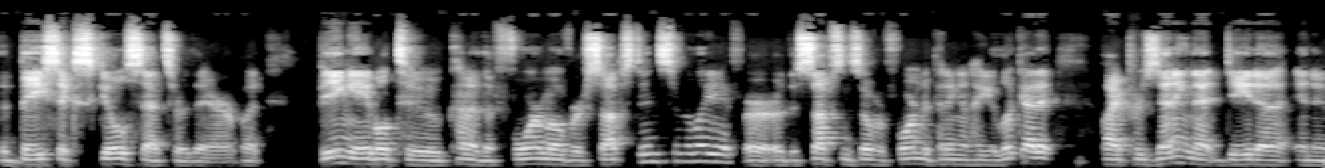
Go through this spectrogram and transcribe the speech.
the basic skill sets are there, but being able to kind of the form over substance really or, or, the substance over form depending on how you look at it by presenting that data in a,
